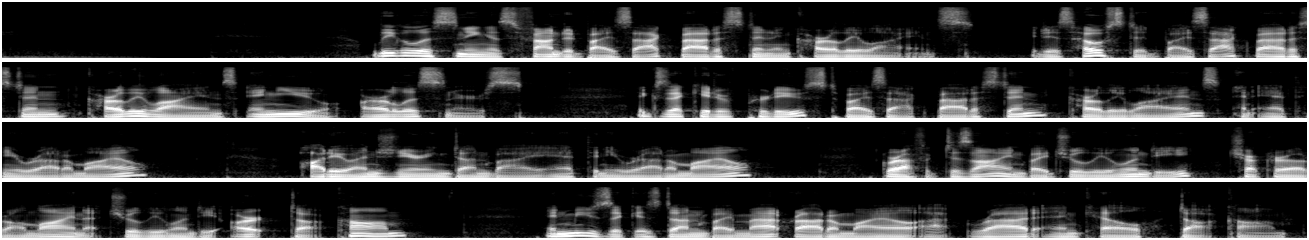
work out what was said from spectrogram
Legal Listening is founded by Zach Battiston and Carly Lyons. It is hosted by Zach Battiston, Carly Lyons, and you, our listeners. Executive produced by Zach Battiston, Carly Lyons, and Anthony Radomile. Audio engineering done by Anthony Radomile. Graphic design by Julie Lundy. Check her out online at julielundyart.com. And music is done by Matt Radomile at radandkel.com.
